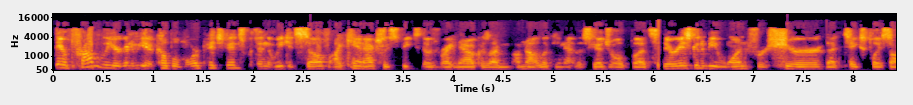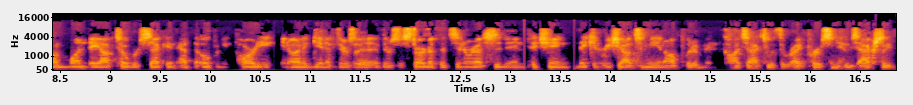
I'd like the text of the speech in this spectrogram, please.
There probably are going to be a couple more pitch events within the week itself. I can't actually speak to those right now because I'm, I'm not looking at the schedule, but there is going to be one for sure that takes place on Monday, October 2nd at the opening party. You know, and again, if there's a, if there's a startup that's interested in pitching, they can reach out to me and I'll put them in contact with the right person who's actually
